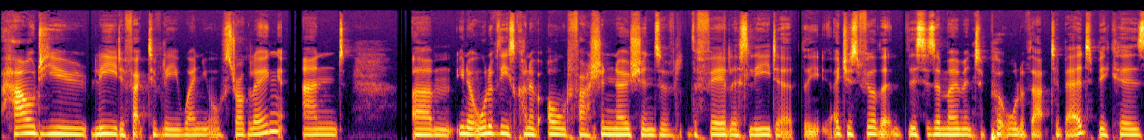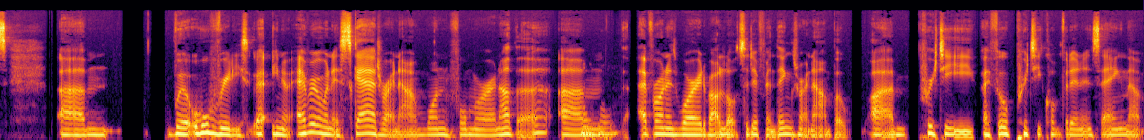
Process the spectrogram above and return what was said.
how do you lead effectively when you're struggling? And um, you know all of these kind of old fashioned notions of the fearless leader the, i just feel that this is a moment to put all of that to bed because um, we're all really, you know, everyone is scared right now in one form or another. Um, mm-hmm. Everyone is worried about lots of different things right now, but I'm pretty, I feel pretty confident in saying that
